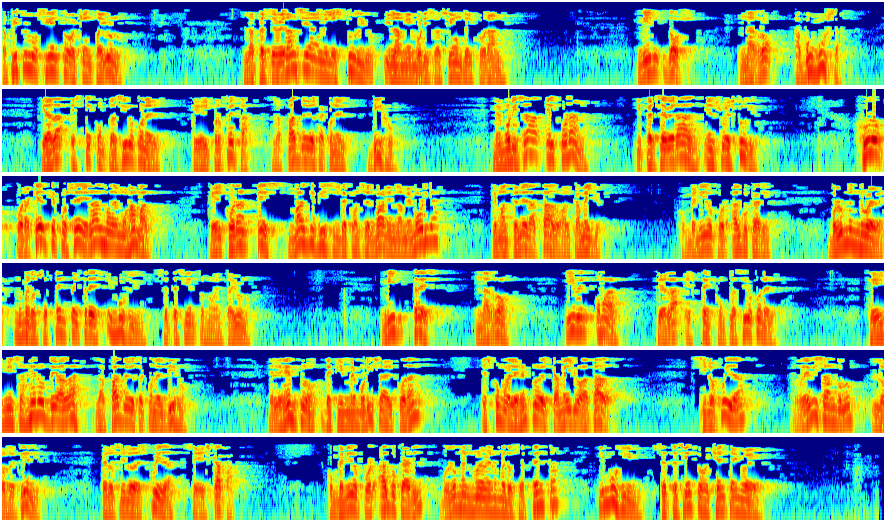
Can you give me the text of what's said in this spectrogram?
Capítulo 181. La perseverancia en el estudio y la memorización del Corán. 1002. Narró Abu Musa, que Alá esté complacido con él, que el profeta, la paz de Dios con él, dijo, memorizad el Corán y perseverad en su estudio. Juro por aquel que posee el alma de Muhammad, que el Corán es más difícil de conservar en la memoria que mantener atado al camello. Convenido por Al-Bukhari, volumen 9, número 73 y Muslim 791. 1003. Narró Ibn Omar, que Alá esté complacido con él, que el mensajero de Alá, la paz de Dios con él, dijo, el ejemplo de quien memoriza el Corán es como el ejemplo del camello atado. Si lo cuida, revisándolo, lo retiene, pero si lo descuida, se escapa. Convenido por Al-Bukhari, volumen 9, número 70, y Muslim, 789.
